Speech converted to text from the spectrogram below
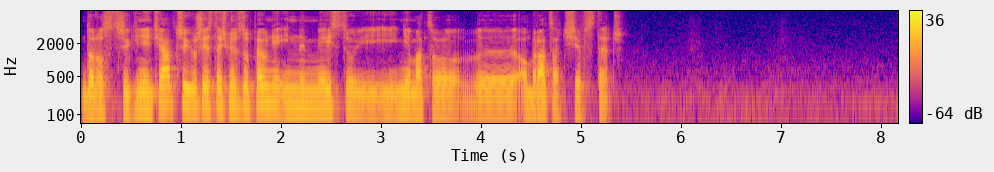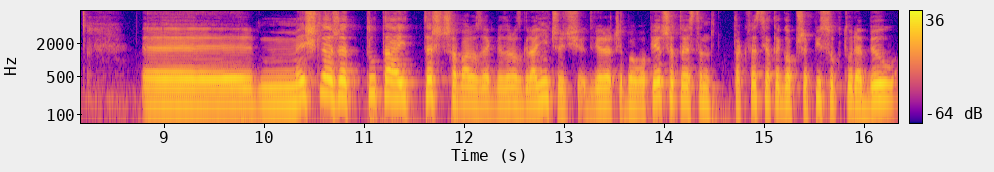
do rozstrzygnięcia, czy już jesteśmy w zupełnie innym miejscu i, i nie ma co obracać się wstecz? Myślę, że tutaj też trzeba jakby rozgraniczyć dwie rzeczy, bo po pierwsze to jest ten, ta kwestia tego przepisu, który był,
